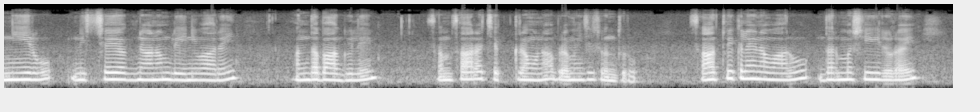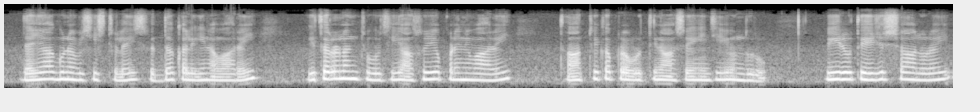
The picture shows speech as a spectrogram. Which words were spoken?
నీరు నిశ్చయజ్ఞానం లేనివారై మందభాగ్యులై సంసార చక్రమున భ్రమించుచుందురు. సాత్వికులైన వారు ధర్మశీలురై దయాగుణ విశిష్టులై శ్రద్ధ కలిగిన వారై ఇతరులను చూచి అసూయపడని వారై తాత్విక ప్రవృత్తిని ఆశ్రయించి ఉందురు. వీరు తేజశ్శాలురై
